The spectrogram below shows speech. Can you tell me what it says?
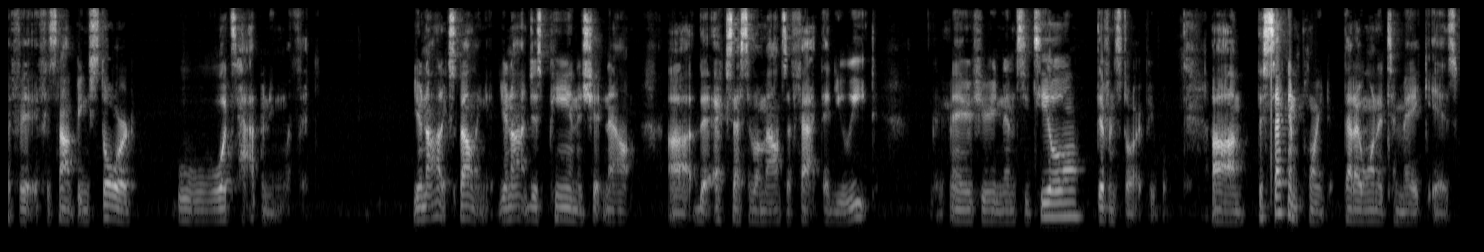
If, it, if it's not being stored, what's happening with it? You're not expelling it. You're not just peeing and shitting out uh, the excessive amounts of fat that you eat. Maybe if you're eating MCT oil, different story, people. Um, the second point that I wanted to make is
